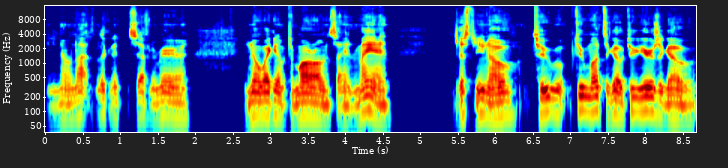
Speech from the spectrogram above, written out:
You know, not looking at yourself in the mirror. You know, waking up tomorrow and saying, "Man, just you know, two two months ago, two years ago,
